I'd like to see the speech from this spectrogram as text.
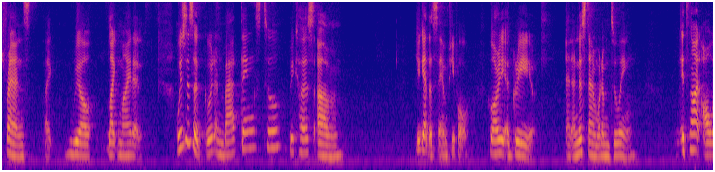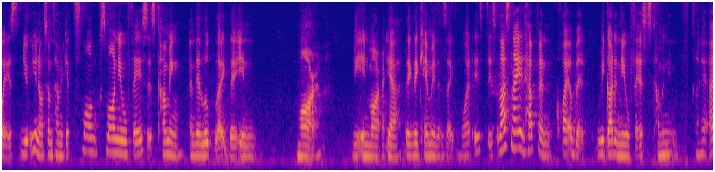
friends, like real like minded, which is a good and bad things too because um, you get the same people who already agree and understand what I'm doing it's not always you you know sometimes you get small small new faces coming and they look like they're in Mar. We in Mar yeah they, they came in and it's like what is this last night it happened quite a bit we got a new faces coming in and I,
